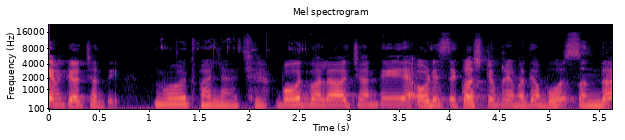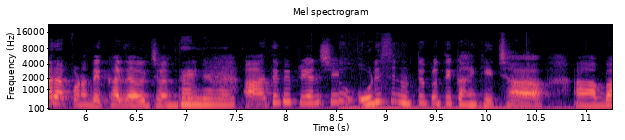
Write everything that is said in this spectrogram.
କେମିତି ଅଛନ୍ତି ବହୁତ ଭଲ ଅଛି ବହୁତ ଭଲ ଅଛନ୍ତି ଓଡ଼ିଶୀ କଷ୍ଟ୍ୟୁମ୍ରେ ମଧ୍ୟ ବହୁତ ସୁନ୍ଦର ଆପଣ ଦେଖାଯାଉଛନ୍ତି ତେବେ ପ୍ରିୟାଂଶୀ ଓଡ଼ିଶୀ ନୃତ୍ୟ ପ୍ରତି କାହିଁକି ଇଚ୍ଛା ବା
